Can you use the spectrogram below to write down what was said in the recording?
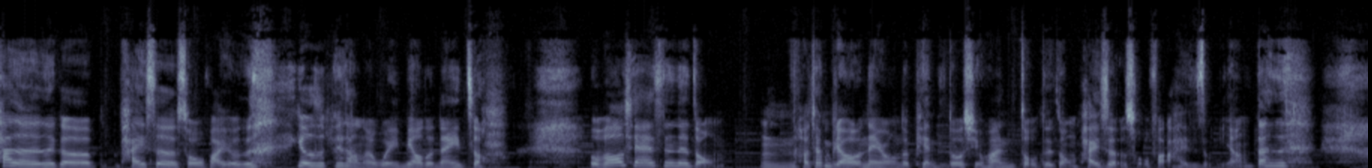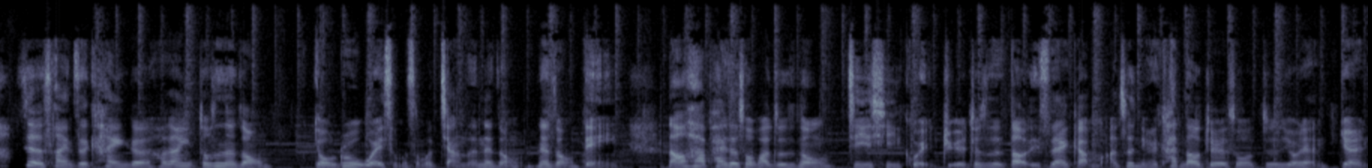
他的那个拍摄的手法又是 又是非常的微妙的那一种，我不知道现在是那种嗯，好像比较有内容的片子都喜欢走这种拍摄的手法还是怎么样？但是 记得上一次看一个好像都是那种有入围什么什么奖的那种那种电影，然后他拍摄手法就是那种极其诡谲，就是到底是在干嘛？就是你会看到觉得说就是有点有点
